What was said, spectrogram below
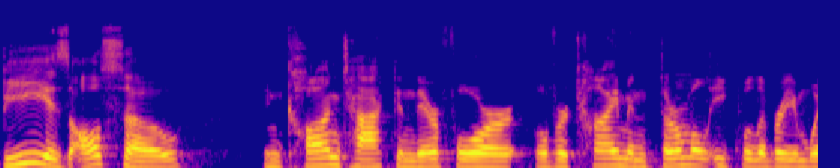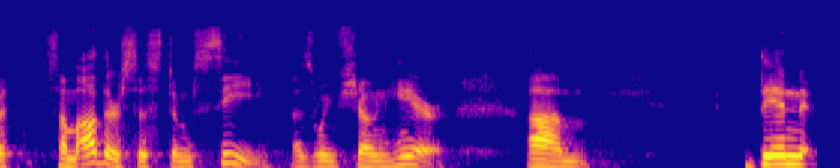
B is also in contact and therefore over time in thermal equilibrium with some other system, C, as we've shown here? Um, then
